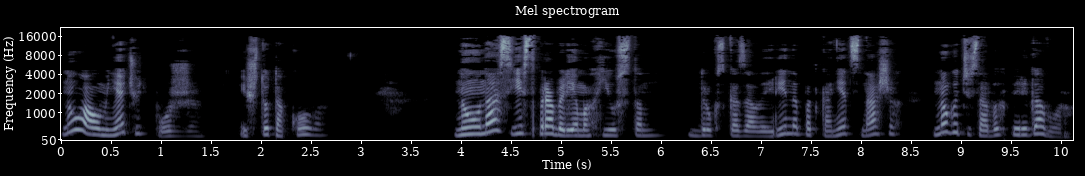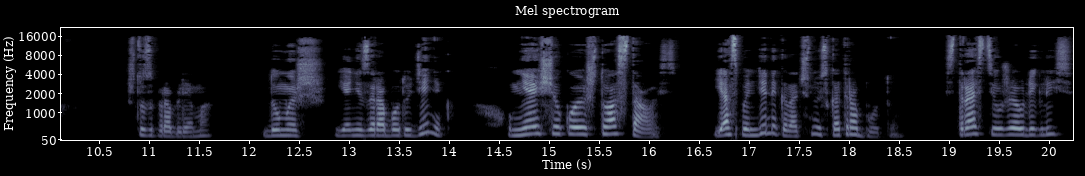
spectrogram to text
Ну, а у меня чуть позже. И что такого? Но у нас есть проблема, Хьюстон, вдруг сказала Ирина под конец наших многочасовых переговоров. Что за проблема? Думаешь, я не заработаю денег? У меня еще кое-что осталось. Я с понедельника начну искать работу. Страсти уже улеглись,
